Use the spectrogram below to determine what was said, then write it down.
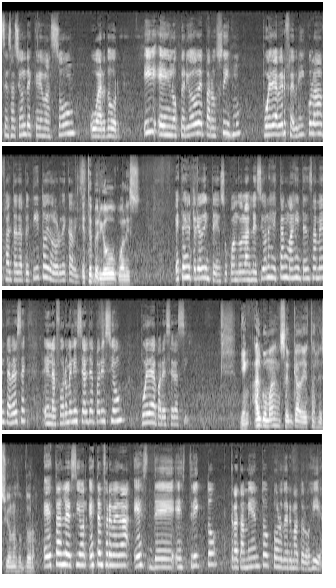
sensación de quemazón o ardor. Y en los periodos de paroxismo puede haber febrícula, falta de apetito y dolor de cabeza. ¿Este periodo cuál es? este es el periodo intenso. Cuando las lesiones están más intensamente, a veces en la forma inicial de aparición puede aparecer así. Bien, ¿algo más acerca de estas lesiones, doctora? Esta lesión, esta enfermedad es de estricto tratamiento por dermatología,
